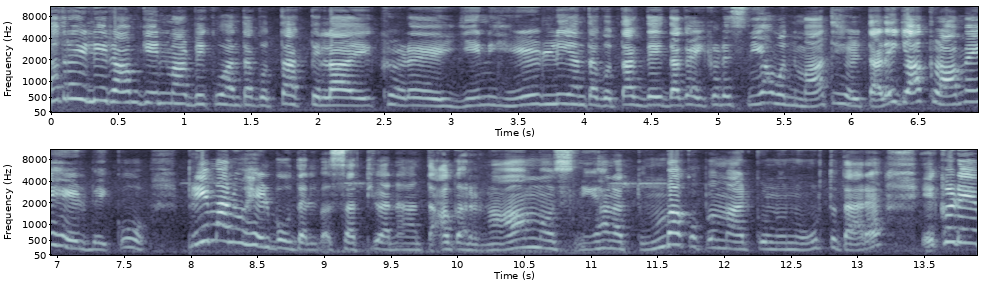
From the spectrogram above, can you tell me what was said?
ಆದರೆ ಇಲ್ಲಿ ರಾಮ್ಗೆ ಏನು ಮಾಡಬೇಕು ಅಂತ ಗೊತ್ತಾಗ್ತಿಲ್ಲ. ಈ ಕಡೆ ಏನು ಹೇಳಲಿ ಅಂತ ಗೊತ್ತಾಗದೆ ಇದ್ದಾಗ ಈ ಕಡೆ ಸ್ನೇಹ ಒಂದು ಮಾತು ಹೇಳ್ತಾಳೆ. ಯಾಕೆ ರಾಮೇ ಹೇಳಬೇಕು? ಪ್ರೇಮನೂ ಹೇಳ್ಬೋದಲ್ವ ಸತ್ಯನ ಅಂತ? ಆಗ ರಾಮ್ ಸ್ನೇಹನ ತುಂಬ ಕೋಪ ಮಾಡಿಕೊಂಡು ನೋಡ್ತಿದ್ದಾರೆ ಈ ಕಡೆ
